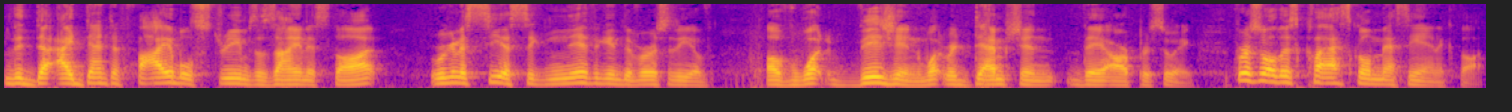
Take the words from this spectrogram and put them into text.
the identifiable streams of Zionist thought, we're going to see a significant diversity of of what vision, what redemption they are pursuing. First of all, this classical messianic thought,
